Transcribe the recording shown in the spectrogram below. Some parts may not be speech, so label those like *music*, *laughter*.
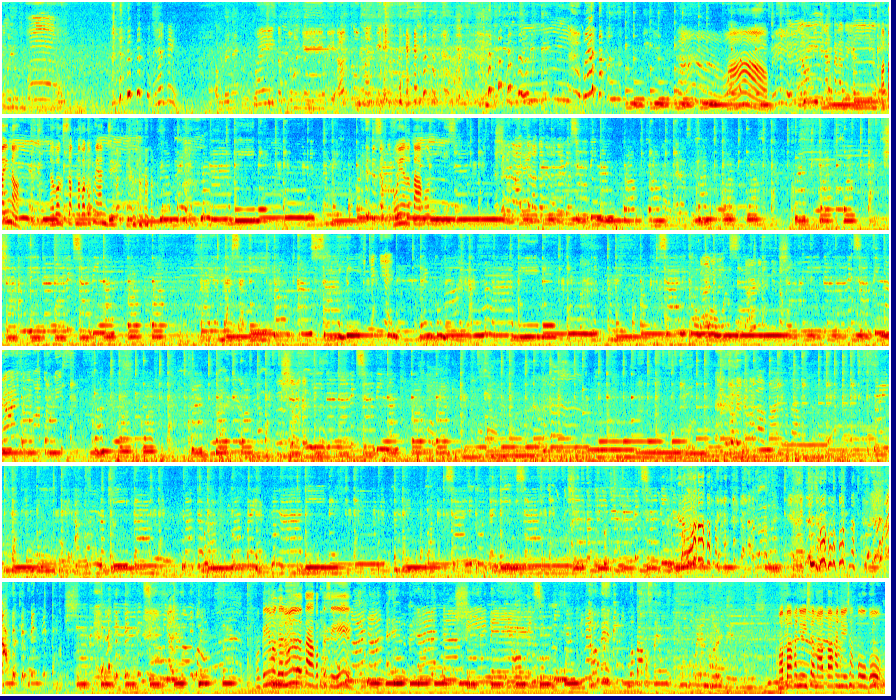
na yung kubo. May tatlong baby ako nag Patay na. Nabagsak, nabagok ni Angie. *laughs* Uy, natatakot. Pero lahat talaga Quack, quack, Huwag kayo mag ano, natatakot kasi. Matakas na yung kubo kay ano Harden. Mapakan yung isa, mapakan yung isang pugo.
